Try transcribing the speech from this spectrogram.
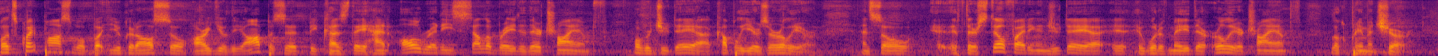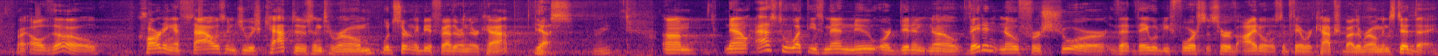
Well, it's quite possible, but you could also argue the opposite because they had already celebrated their triumph over Judea a couple of years earlier. And so, if they're still fighting in Judea, it, it would have made their earlier triumph look premature. Right. Although carting a thousand Jewish captives into Rome would certainly be a feather in their cap. Yes. Right. Um, now, as to what these men knew or didn't know, they didn't know for sure that they would be forced to serve idols if they were captured by the Romans, did they?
